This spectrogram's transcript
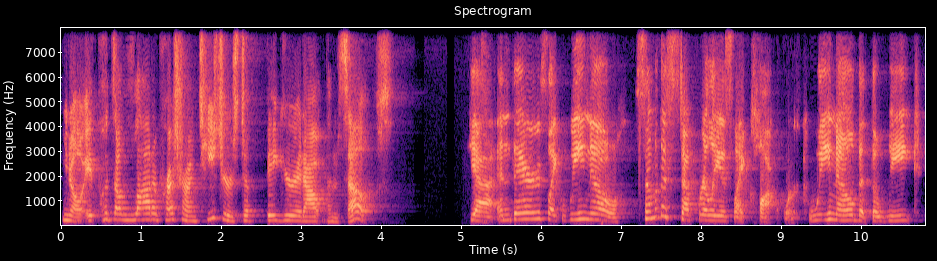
You know, it puts a lot of pressure on teachers to figure it out themselves. Yeah, and there's like, we know some of this stuff really is like clockwork. We know that the week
